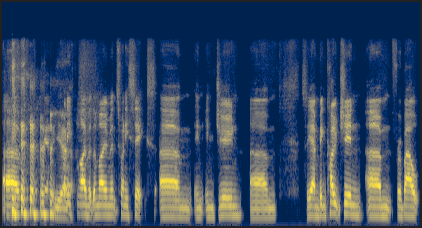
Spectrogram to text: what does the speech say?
Um, yeah, yeah. 25 at the moment, 26 um, in, in June. Um, so yeah, I've been coaching um, for about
